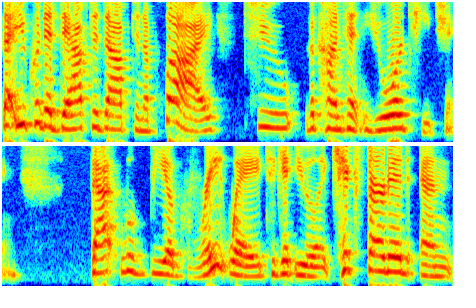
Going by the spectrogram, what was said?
that you could adapt, adopt, and apply to the content you're teaching that will be a great way to get you like kickstarted and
